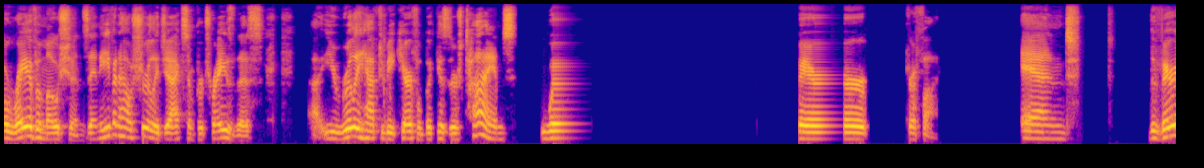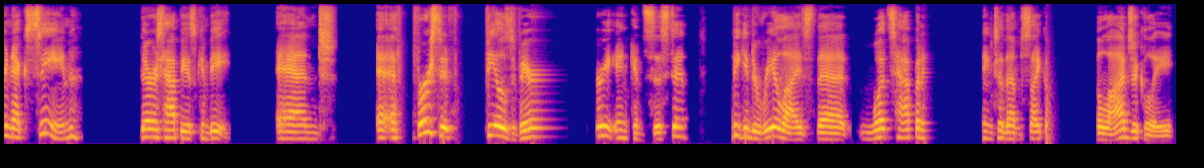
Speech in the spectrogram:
array of emotions, and even how Shirley Jackson portrays this, uh, you really have to be careful because there's times where where terrified, and the very next scene, they're as happy as can be, and at first it feels very very inconsistent. Begin to realize that what's happening to them psychologically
